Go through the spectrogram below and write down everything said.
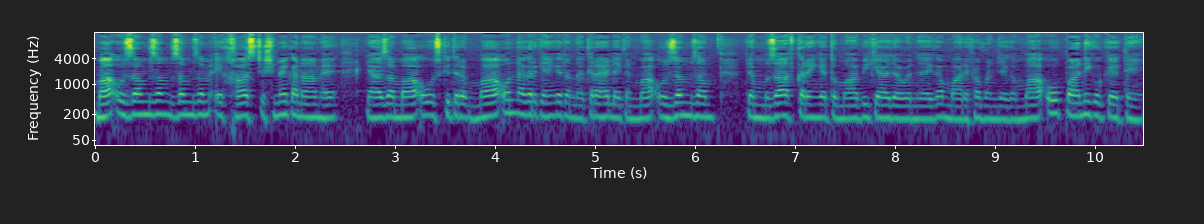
ما او زم زم زم زم ایک خاص چشمے کا نام ہے، لہٰذا ما او اس کی طرف، ما ان اگر کہیں گے تو نکرا ہے، لیکن ما او زم زم جب مضاف کریں گے تو ما بھی کیا بن جائے گا؟ معرفہ بن جائے گا۔ ما او پانی کو کہتے ہیں۔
